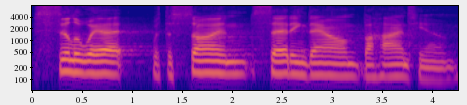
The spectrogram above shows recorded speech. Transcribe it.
silhouette with the sun setting down behind him.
